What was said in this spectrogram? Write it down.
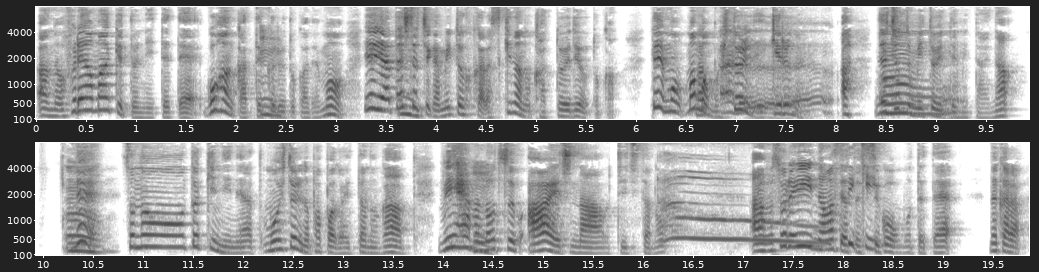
あの、フレアマーケットに行ってて、ご飯買ってくるとかでも、いやいや、私たちが見とくから好きなの買っといでよとか。で、もうママも一人で行けるのよ。よ。あ、じゃあちょっと見といてみたいな。うんで、その時にね、あともう一人のパパが言ったのが、We have うん lots of eyes now って言ってたの。あ、それいいなって私すごい思ってて。だから、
